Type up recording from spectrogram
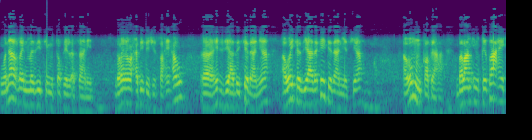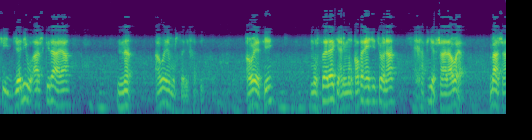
ونارين مزيد في متصل الأسانيد. حەدیثێکی صحيحة؟ و هیچ زیادەی تێدانە ئەوەی کە زیادەکەی تێدانێتە ئەوە منقطعە بەڵام انقطاعێکی جەلی و ئاشکرایە؟ نه. ئەوەیە مرسلی خەفی. ئەوەیەتی مرسلێک يعني منقطعێکی چۆنا خەفیە شاراوەیە. باشە.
